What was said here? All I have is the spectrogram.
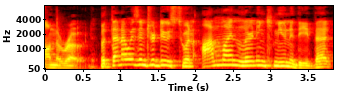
on the road. But then I was introduced to an online learning community that,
